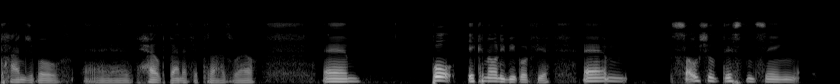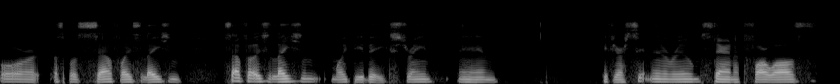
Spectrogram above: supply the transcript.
tangible uh, health benefit to that as well. Um, but it can only be good for you. Um, social distancing or I suppose self isolation. Self isolation might be a bit extreme. Um, if you're sitting in a room staring at the four walls,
